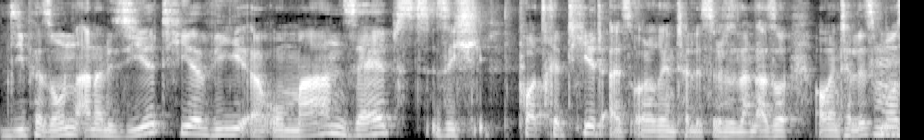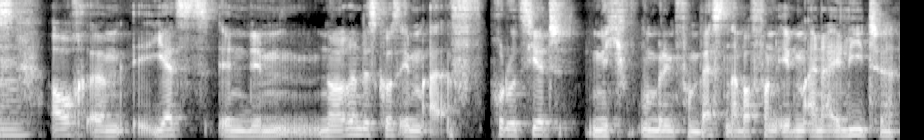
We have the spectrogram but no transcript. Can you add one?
die Person analysiert hier, wie äh, Oman selbst sich porträtiert als orientalistisches Land. Also Orientalismus mhm. auch ähm, jetzt in dem neueren Diskurs eben äh, produziert nicht unbedingt vom Westen, aber von eben einer Elite.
